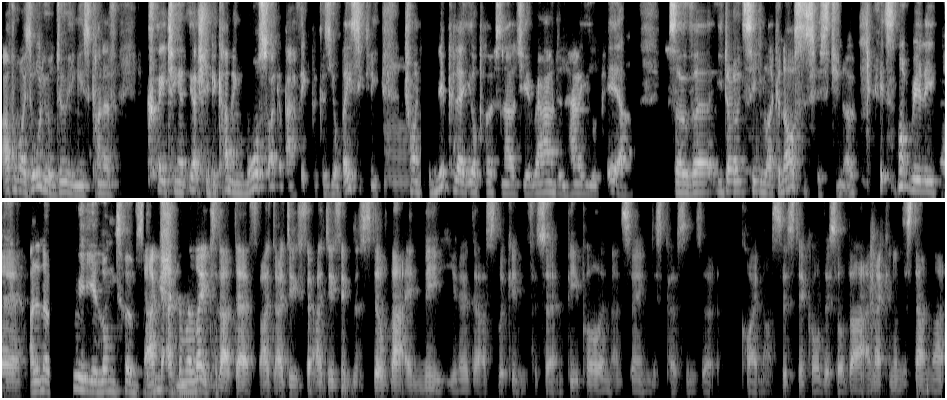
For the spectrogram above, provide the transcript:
Otherwise, all you're doing is kind of creating it, you're actually becoming more psychopathic because you're basically mm. trying to manipulate your personality around and how you appear so that you don't seem like a narcissist. You know, it's not really, yeah. I don't know, really a long term solution. I, I, can relate to that, Dev. I, I do. I do think there's still that in me. You know, that's looking for certain people and, and saying this person's uh, quite narcissistic or this or that, and I can understand that.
